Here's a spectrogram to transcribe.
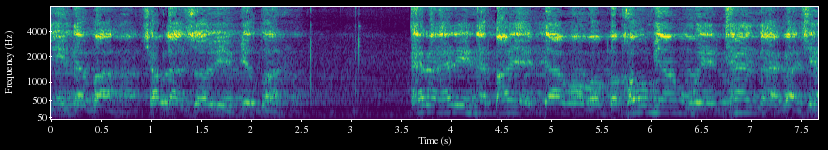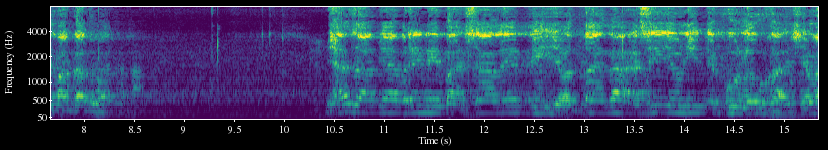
ကြီးနှစ်ပါး6လစောပြီးပြုတ်သွားတယ်အဲ့တော့အဲ့ဒီနှစ်ပါးရဲ့တာဝန်ကိုပခုံးမြောင်းဝင်ထမ်းတာကရှင်မကတ္တဝမြတ်စွာဘုရားပြိဋိဘံရှာလဲပြီးရောတန်ခါအစည်းအရုံးကြီးတစ်ခုလုံးဟာရှင်မ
